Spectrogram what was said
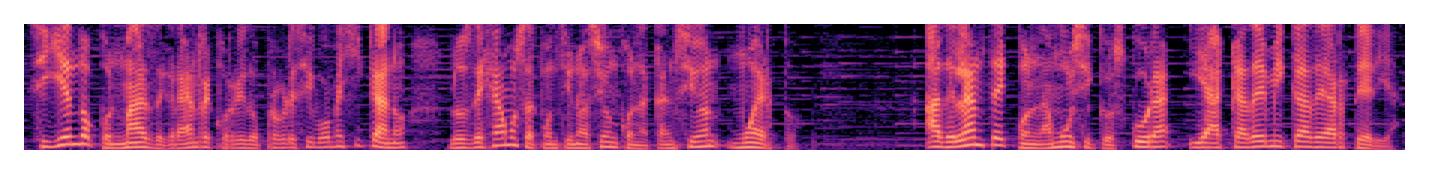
Siguiendo con más de gran recorrido progresivo mexicano, los dejamos a continuación con la canción Muerto. Adelante con la música oscura y académica de Arteria.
